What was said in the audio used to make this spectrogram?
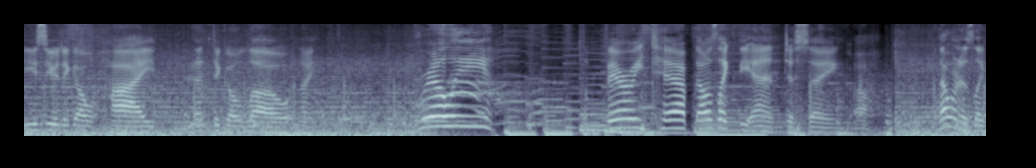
easier to go high than to go low. And I really the very tip. That was like the end. Just saying. Oh. That one is like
